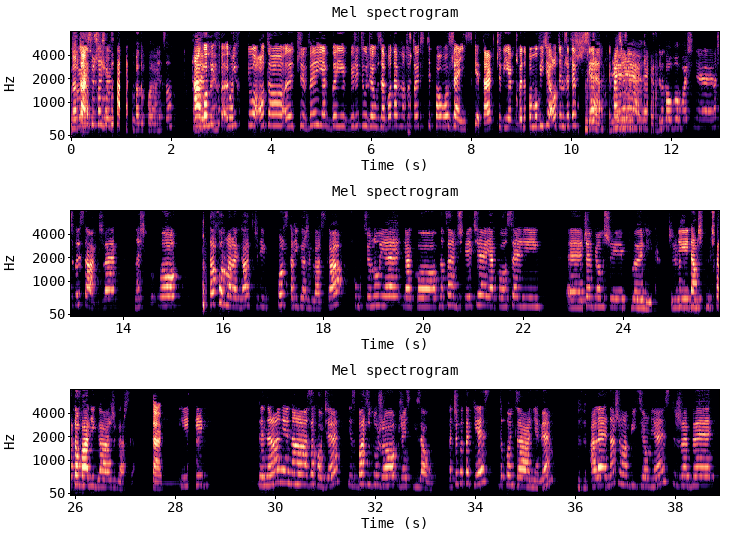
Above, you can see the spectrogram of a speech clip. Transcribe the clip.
No tak. my Słyszeliśmy chyba dokładnie, co? A, bo mi, mi chodziło o to, y, czy wy jakby jak bierzecie udział w zawodach, no to to jest typowo żeńskie, tak? Czyli jakby, no bo mówicie o tym, że też... Nie, Macie- nie, nie. Typowo właśnie Znaczy to jest tak, że bo ta forma legat, czyli Polska Liga Żeglarska, funkcjonuje jako na całym świecie jako Sailing e, Championship League, czyli tam Światowa Liga Żeglarska. Tak. I generalnie na zachodzie jest bardzo dużo żeńskich załóg. Dlaczego tak jest? Do końca nie wiem, ale naszą ambicją jest, żeby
